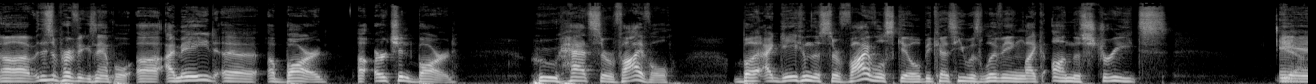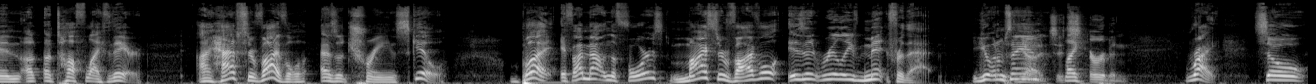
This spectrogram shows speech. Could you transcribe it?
uh, this is a perfect example. Uh, I made a, a bard, a urchin bard, who had survival, but I gave him the survival skill because he was living like on the streets and a, a tough life there. I have survival as a trained skill, but if I'm out in the forest, my survival isn't really meant for that. You get what I'm saying? Yeah, it's, it's like urban. Right. So,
